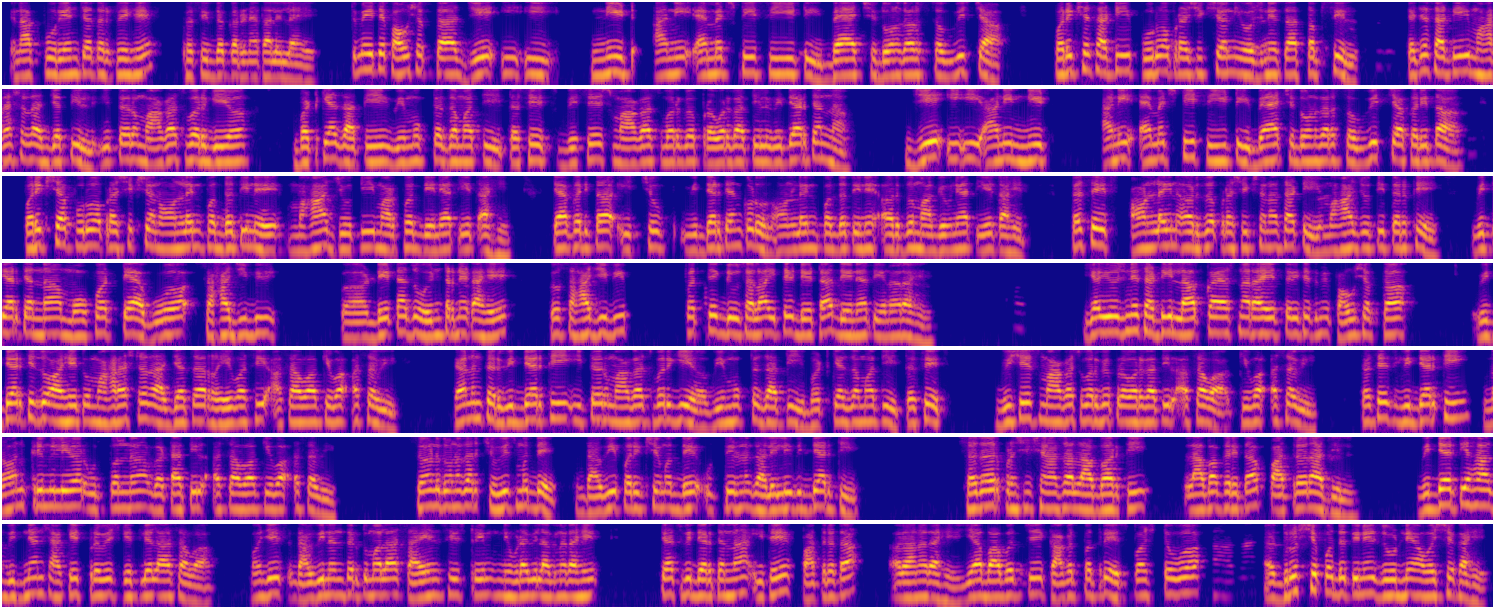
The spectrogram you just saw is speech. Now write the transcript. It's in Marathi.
नागपूर यांच्यातर्फे हे प्रसिद्ध करण्यात आलेले आहे. तुम्ही इथे पाहू शकता जेईई नीट आणि M H T CET batch दोन हजार सव्वीसच्या परीक्षेसाठी पूर्व प्रशिक्षण योजनेचा तपशील. त्याच्यासाठी महाराष्ट्र राज्यातील इतर मागासवर्गीय भटक्या जाती विमुक्त जमाती तसेच विशेष मागासवर्ग प्रवर्गातील विद्यार्थ्यांना जेईई आणि नीट आणि M H T CET batch दोन हजार सव्वीसच्या करिता परीक्षा पूर्व प्रशिक्षण ऑनलाईन पद्धतीने महाज्योती मार्फत देण्यात येत आहे. त्याकरिता इच्छुक विद्यार्थ्यांकडून ऑनलाईन पद्धतीने अर्ज मागविण्यात येत आहेत. तसेच ऑनलाईन अर्ज प्रशिक्षणासाठी महाज्योतीतर्फे विद्यार्थ्यांना मोफत टॅब व सहा जी बी डेटा जो इंटरनेट आहे तो सहा जी बी प्रत्येक दिवसाला इथे डेटा देण्यात येणार आहे. या योजनेसाठी लाभ काय असणार आहे तर इथे तुम्ही पाहू शकता. विद्यार्थी जो आहे तो महाराष्ट्र राज्याचा रहिवासी असावा किंवा असावी. त्यानंतर विद्यार्थी इतर मागासवर्गीय विमुक्त जाती भटक्या जमाती तसेच विशेष मागासवर्ग प्रवर्गातील असावा किंवा असावी. तसेच विद्यार्थी नॉन क्रिमिलियर उत्पन्न गटातील असावा किंवा असावी. सन दोन हजार चोवीसमध्ये दहावी परीक्षेमध्ये उत्तीर्ण झालेली विद्यार्थी सदर प्रशिक्षणाचा लाभार्थी लाभाकरिता पात्र राहतील. विद्यार्थी हा विज्ञान शाखेत प्रवेश घेतलेला असावा. म्हणजेच दहावी नंतर तुम्हाला सायन्स ही स्ट्रीम निवडावी लागणार आहे. त्याच विद्यार्थ्यांना इथे पात्रता राहणार आहे. याबाबतचे कागदपत्रे स्पष्ट व दृश्य पद्धतीने जोडणे आवश्यक आहे.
